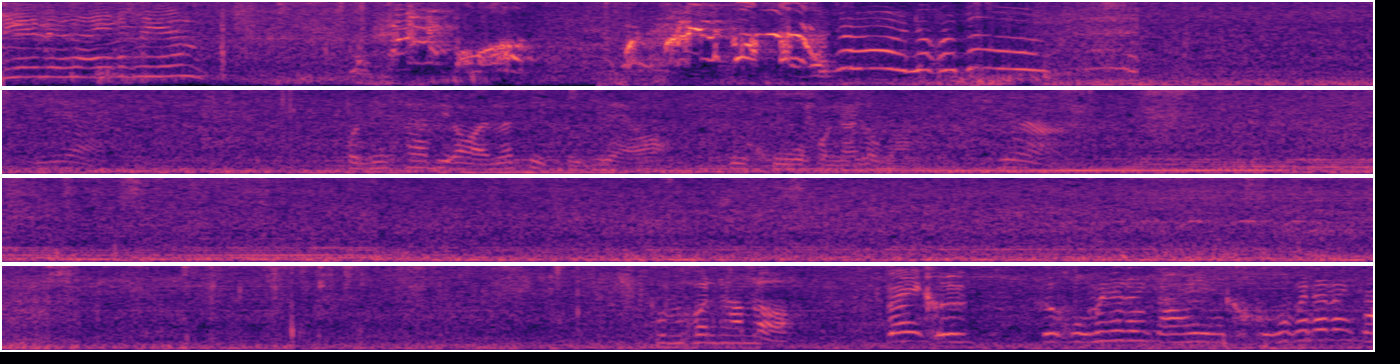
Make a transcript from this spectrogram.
เรียนเป็นอะไรนักเรียนฆ่ากูฆ่ากูขอโทษขอโทษเนี่ยคนที่ฆ่าพี่ออยเมื่อสี่ปีที่แล้วอะคือครูคนนั้นเหรอวะเนี่ยครูเป็นคนทำเหรอ ไม่คือคือครูไม่ได้ตั้งใจครูไม่ได้ตั้งใจ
